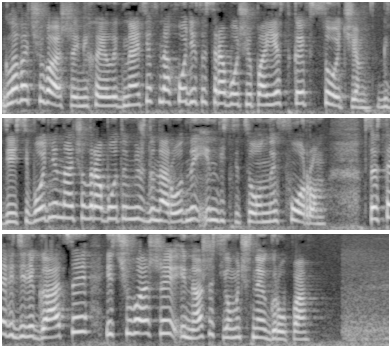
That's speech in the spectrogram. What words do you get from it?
Глава Чувашии Михаил Игнатьев находится с рабочей поездкой в Сочи, где сегодня начал работу Международный инвестиционный форум. В составе делегации из Чувашии и наша съемочная группа.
